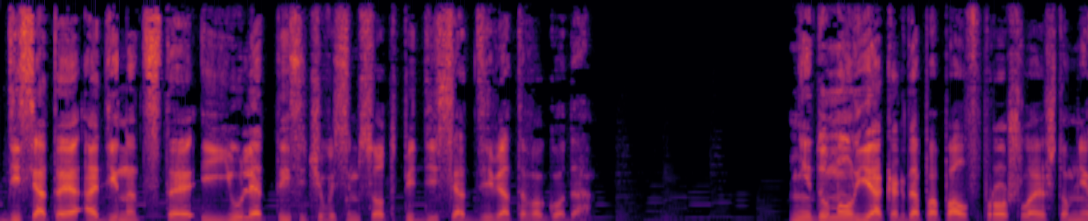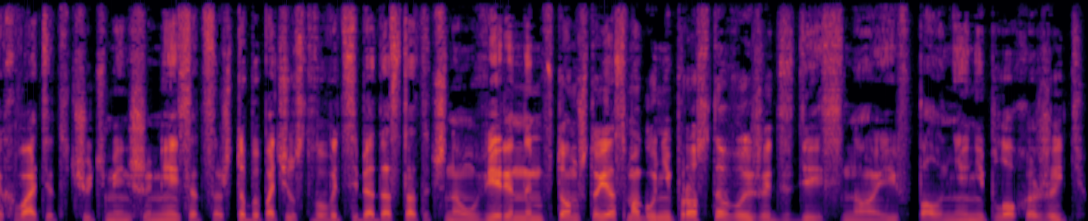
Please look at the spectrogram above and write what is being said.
10-11 июля 1859 года. Не думал я, когда попал в прошлое, что мне хватит чуть меньше месяца, чтобы почувствовать себя достаточно уверенным в том, что я смогу не просто выжить здесь, но и вполне неплохо жить.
